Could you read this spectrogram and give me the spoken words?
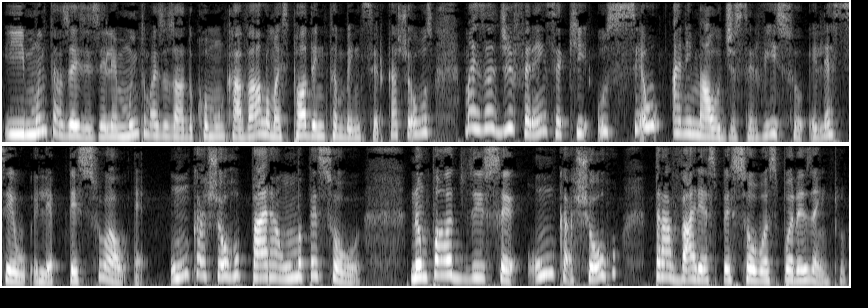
e muitas vezes ele é muito mais usado como um cavalo, mas podem também ser cachorros. Mas a diferença é que o seu animal de serviço, ele é seu, ele é pessoal, é um cachorro para uma pessoa. Não pode ser um cachorro para várias pessoas, por exemplo.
